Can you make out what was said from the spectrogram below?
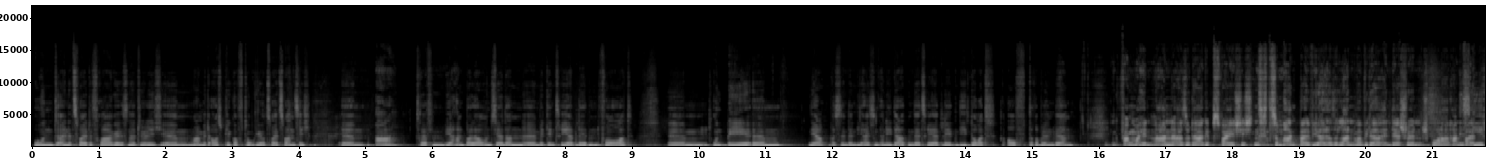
Und eine zweite Frage ist natürlich ähm, mal mit Ausblick auf Tokio 2020. Ähm, A, treffen wir Handballer uns ja dann äh, mit den Triathleten vor Ort. Ähm, und B, ähm, ja, was sind denn die heißen Kandidaten der Triathleten, die dort aufdribbeln werden? Fangen wir hinten an. Also da gibt es zwei Schichten zum Handball wieder. Also landen wir wieder in der schönen Sportart Handball. Es geht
